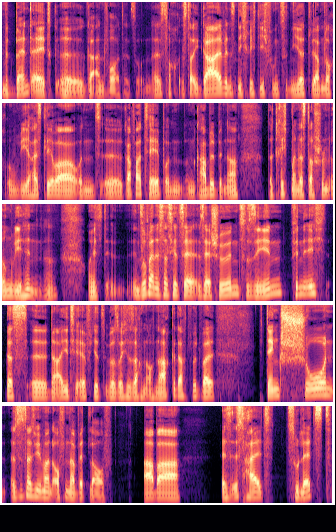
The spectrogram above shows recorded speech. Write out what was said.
mit Band-Aid äh, geantwortet. So. Und ist doch, ist doch egal, wenn es nicht richtig funktioniert. Wir haben doch irgendwie Heißkleber und äh, Gaffertape und, und Kabelbinder da kriegt man das doch schon irgendwie hin. Ne? Und jetzt, insofern ist das jetzt sehr, sehr schön zu sehen, finde ich, dass äh, eine IETF jetzt über solche Sachen auch nachgedacht wird, weil ich denke schon, es ist natürlich immer ein offener Wettlauf, aber es ist halt zuletzt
